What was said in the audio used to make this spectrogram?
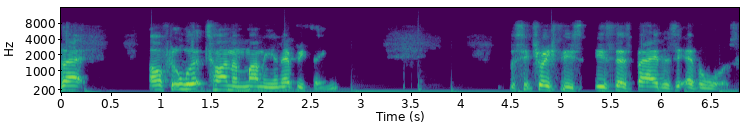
that after all that time and money and everything, the situation is is as bad as it ever was.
